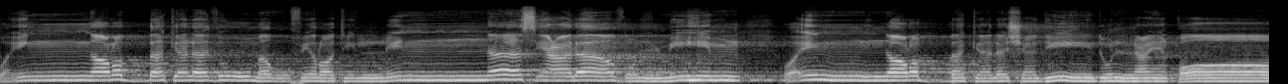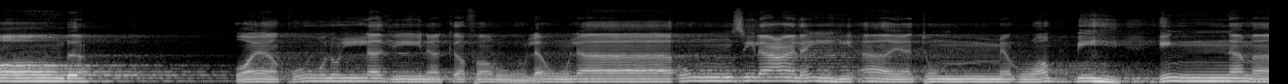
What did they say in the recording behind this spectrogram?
وإن ربك لذو مغفرة للناس على ظلمهم وإن ربك لشديد العقاب. ويقول الذين كفروا لولا أنزل عليه آية من ربه إنما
